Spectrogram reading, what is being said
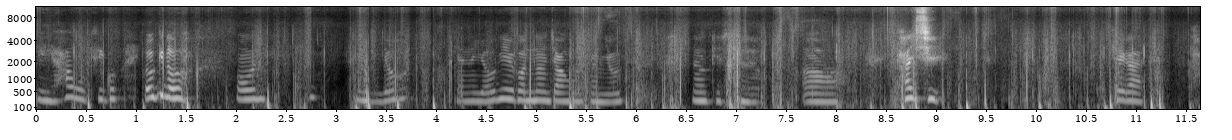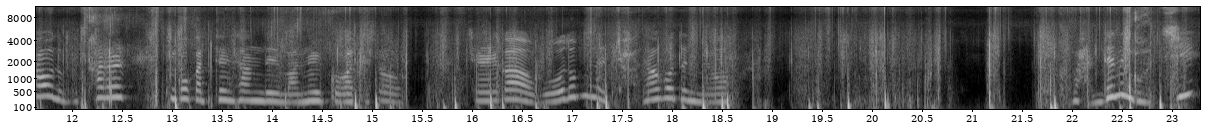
이 하고 그리고 여기도 어 음, 여 나는 여기를 건너지 않고 그냥 여기 여기 있어요. 아 다시. 제가 타워도 못하는 것 같은 사람들이 많을 것 같아서 제가 워드분을 잘하거든요. 왜안 되는 거지?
